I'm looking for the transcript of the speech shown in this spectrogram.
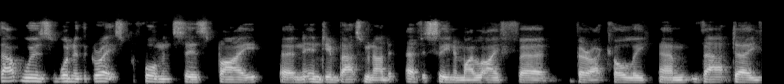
that was one of the greatest performances by an Indian batsman I'd ever seen in my life, uh, Virat Kohli. Um, that day,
